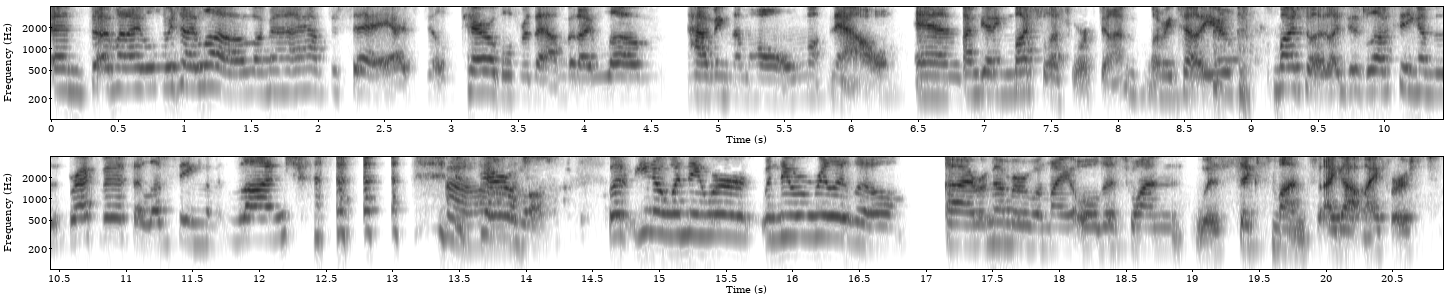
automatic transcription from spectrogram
And so, I mean, I, which I love. I mean, I have to say, I feel terrible for them, but I love having them home now, and I'm getting much less work done. Let me tell you, much less. I just love seeing them at breakfast. I love seeing them at lunch. it's Aww. terrible, but you know, when they were when they were really little, I remember when my oldest one was six months. I got my first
